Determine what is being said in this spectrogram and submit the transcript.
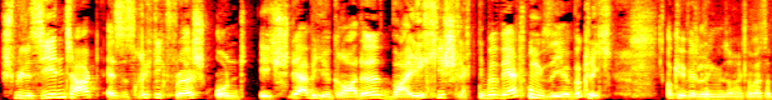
Ich spiele es jeden Tag, es ist richtig fresh und ich sterbe hier gerade, weil ich hier schlechte Bewertungen sehe. Wirklich. Okay, wir lenken uns weiter.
